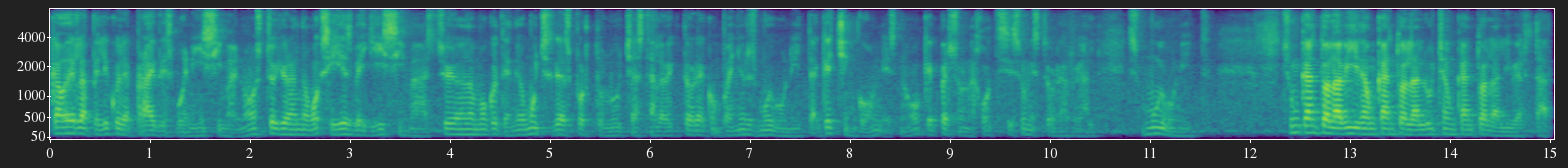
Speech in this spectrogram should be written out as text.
acabo de ver la película Pride, es buenísima, ¿no? Estoy llorando, sí, es bellísima, estoy llorando moco tendido. Muchas gracias por tu lucha, hasta la victoria, compañero, es muy bonita. Qué chingones, ¿no? Qué personajotes, es una historia real, es muy bonita. Es un canto a la vida, un canto a la lucha, un canto a la libertad.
